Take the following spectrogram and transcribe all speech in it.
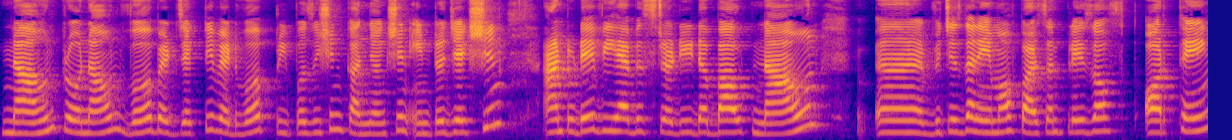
noun pronoun verb adjective adverb preposition conjunction interjection. And today we have studied about noun uh, which is the name of person place of और थिंग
